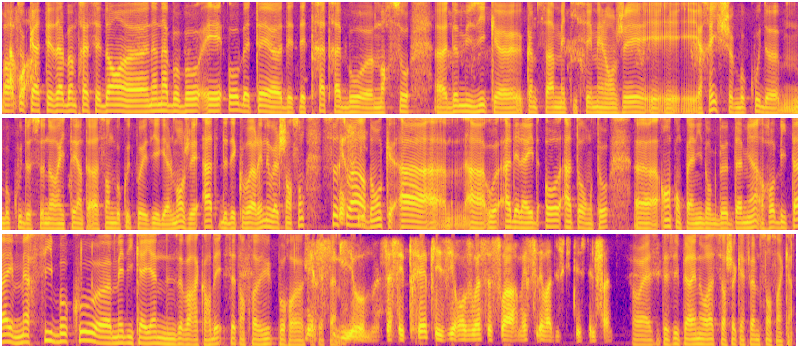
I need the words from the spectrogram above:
Bon, en tout cas, tes albums précédents, euh, Nana Bobo et Aube, étaient euh, des, des, très très beaux euh, morceaux de musique comme ça, métissés, mélangés et, et, et, riches, beaucoup de beaucoup de sonorités intéressantes, beaucoup de poésie également. J'ai hâte de découvrir les nouvelles chansons ce Merci. soir donc à, à, à, Adelaide Hall à Toronto en compagnie donc de Damien Robitaille. Merci beaucoup Mehdi Cayenne de nous avoir accordé cette entrevue pour Choc FM. Guillaume, ça fait très plaisir. On se voit ce soir. Merci d'avoir discuté, c'était le fun. Ouais, c'était super. Et nous reste sur Choc FM 105.1.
